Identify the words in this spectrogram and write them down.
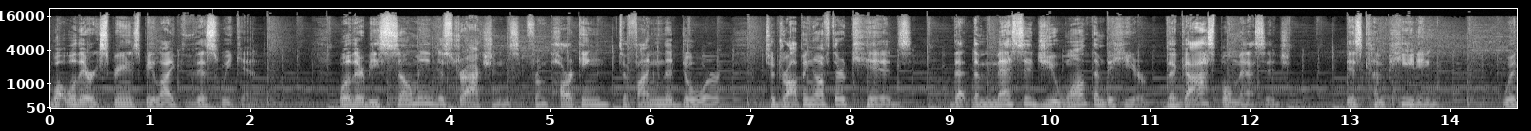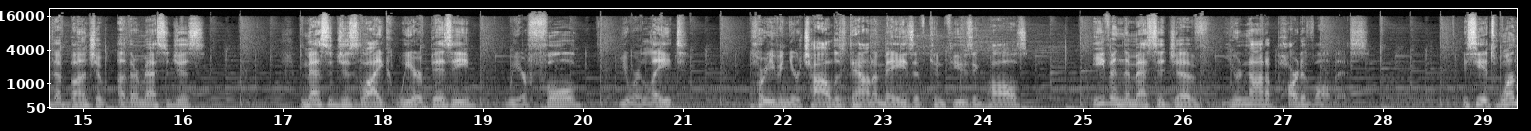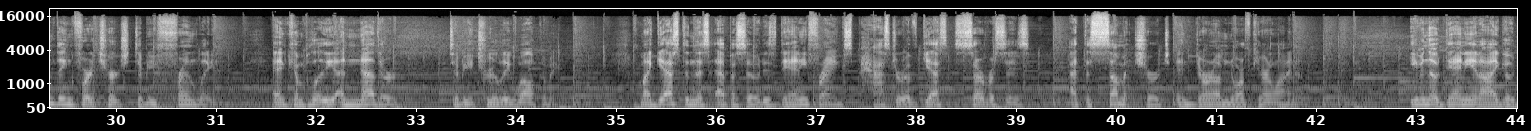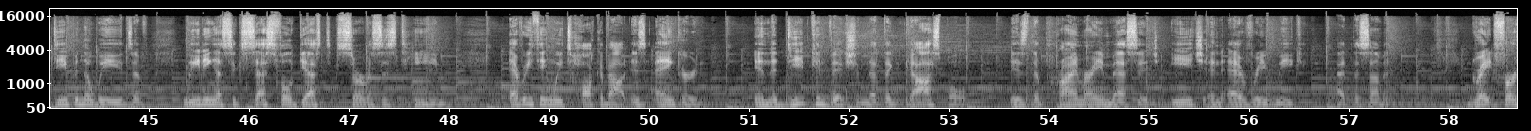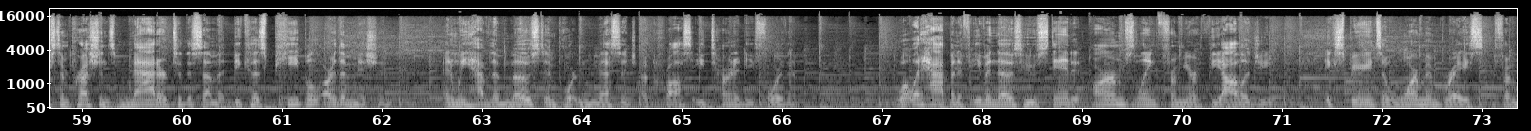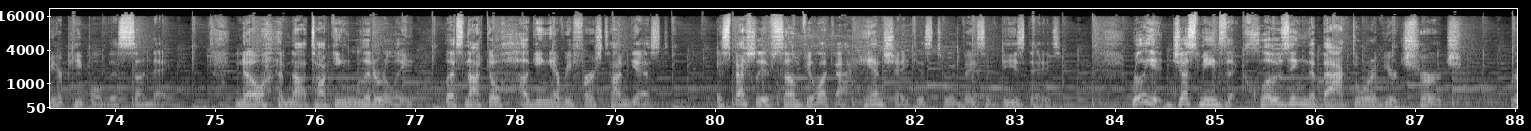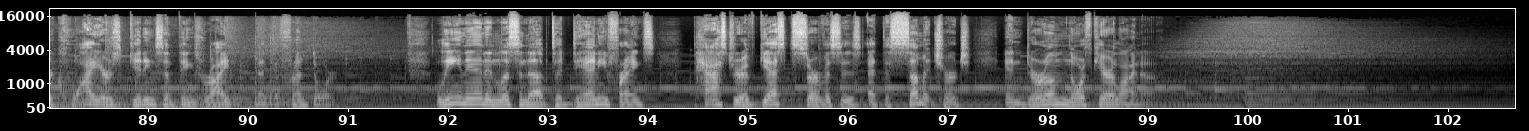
What will their experience be like this weekend? Will there be so many distractions from parking to finding the door to dropping off their kids that the message you want them to hear, the gospel message, is competing with a bunch of other messages? Messages like, we are busy, we are full, you are late, or even your child is down a maze of confusing halls. Even the message of, you're not a part of all this. You see, it's one thing for a church to be friendly, and completely another to be truly welcoming. My guest in this episode is Danny Franks, pastor of guest services at the Summit Church in Durham, North Carolina. Even though Danny and I go deep in the weeds of leading a successful guest services team, everything we talk about is anchored in the deep conviction that the gospel is the primary message each and every week at the summit. Great first impressions matter to the summit because people are the mission, and we have the most important message across eternity for them. What would happen if even those who stand at arm's length from your theology experience a warm embrace from your people this Sunday? No, I'm not talking literally. Let's not go hugging every first time guest, especially if some feel like a handshake is too invasive these days. Really, it just means that closing the back door of your church requires getting some things right at the front door. Lean in and listen up to Danny Franks, pastor of guest services at the Summit Church in Durham, North Carolina.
